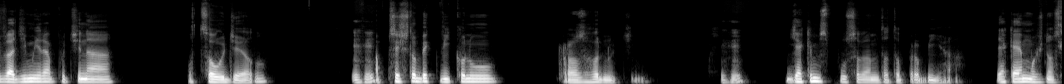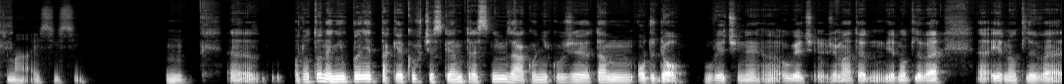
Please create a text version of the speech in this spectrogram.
Vladimíra Putina odsoudil mm-hmm. a přišlo by k výkonu rozhodnutí. Mm-hmm. Jakým způsobem toto probíhá? Jaké možnosti má ICC? Hmm. Eh, ono to není úplně tak jako v českém trestním zákonníku, že je tam od do u většiny, eh, u většiny že máte jednotlivé, eh, jednotlivé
